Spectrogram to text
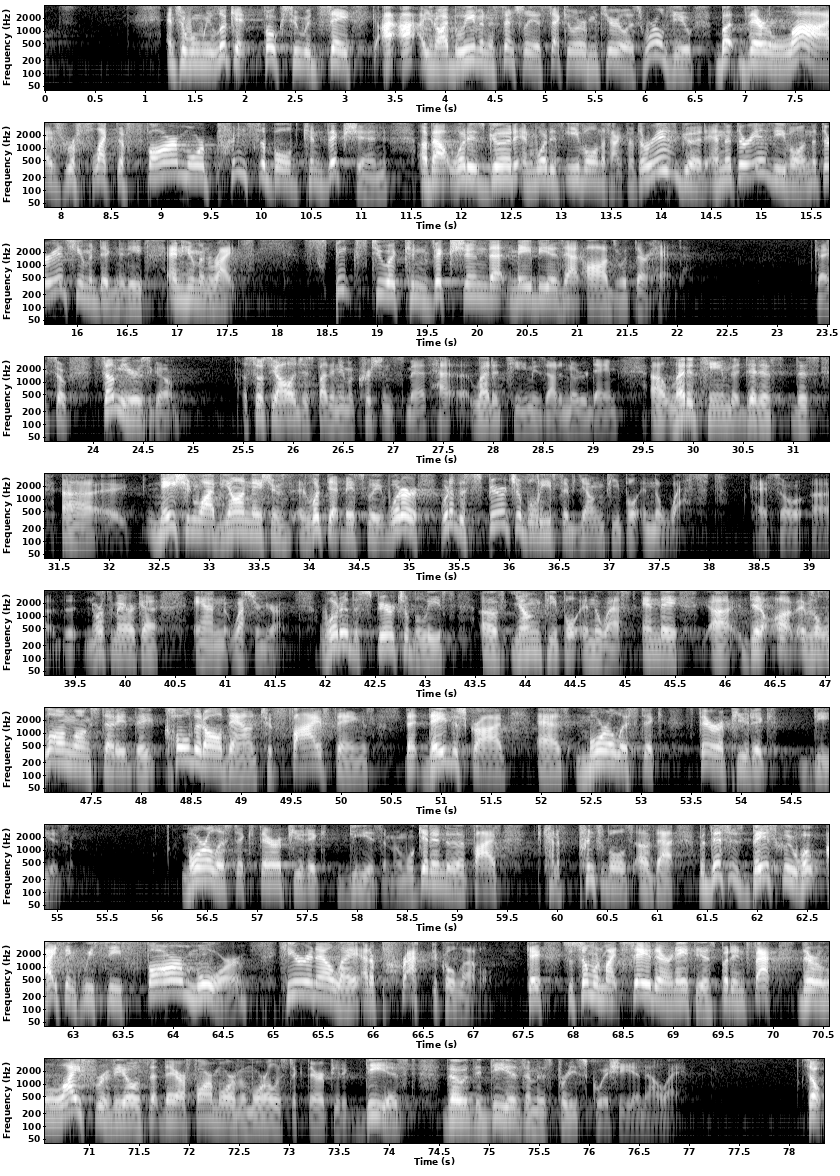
And so when we look at folks who would say, I, I, you know, I believe in essentially a secular materialist worldview, but their lives reflect a far more principled conviction about what is good and what is evil, and the fact that there is good and that there is evil and that there is human dignity and human rights, speaks to a conviction that maybe is at odds with their head. Okay, so some years ago, a sociologist by the name of Christian Smith had, led a team, he's out of Notre Dame, uh, led a team that did this, this uh, nationwide, beyond nations, looked at basically what are, what are the spiritual beliefs of young people in the West? Okay, so uh, North America and Western Europe. What are the spiritual beliefs of young people in the West? And they uh, did, uh, it was a long, long study. They culled it all down to five things that they described as moralistic, therapeutic deism moralistic therapeutic deism. And we'll get into the five kind of principles of that. But this is basically what I think we see far more here in LA at a practical level. Okay? So someone might say they're an atheist, but in fact, their life reveals that they are far more of a moralistic therapeutic deist, though the deism is pretty squishy in LA. So,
